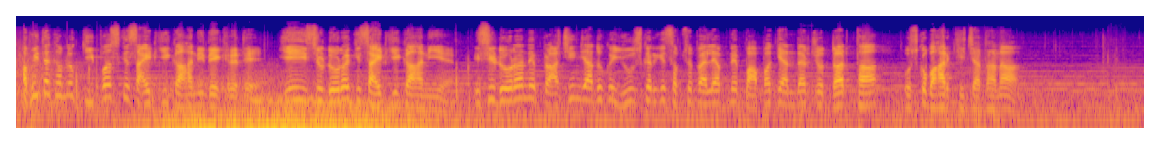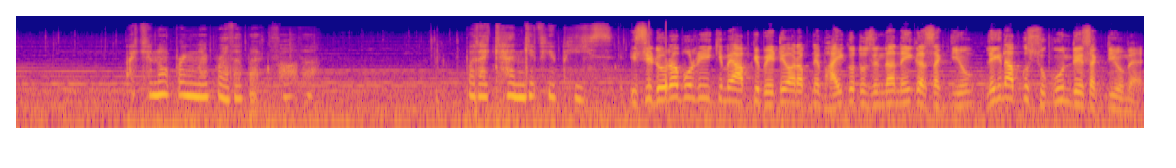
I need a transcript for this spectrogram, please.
अभी तक हम लोग कीपर्स के साइड की कहानी देख रहे थे ये इसिडोरा की साइड की कहानी है इसिडोरा ने प्राचीन जादू का यूज़ करके सबसे पहले अपने पापा के अंदर जो दर्द था उसको बाहर खींचा था ना I cannot bring my brother back, Father. But I can give you peace. Isidora बोल रही है कि मैं आपके बेटे और अपने भाई को तो ज़िंदा नहीं कर सकती हूँ लेकिन आपको सुकून दे सकती हूँ मैं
